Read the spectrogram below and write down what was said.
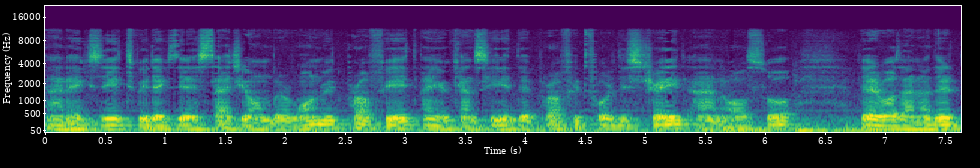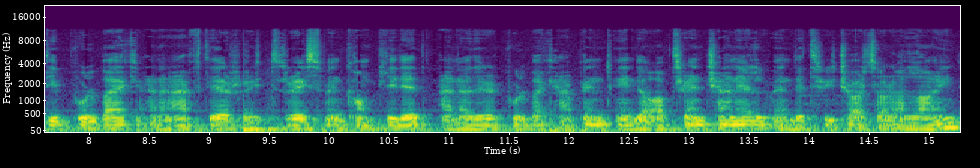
and exit with exit strategy number one with profit and you can see the profit for this trade. And also there was another deep pullback and after retracement completed another pullback happened in the uptrend channel when the three charts are aligned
